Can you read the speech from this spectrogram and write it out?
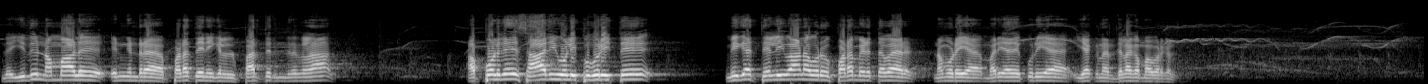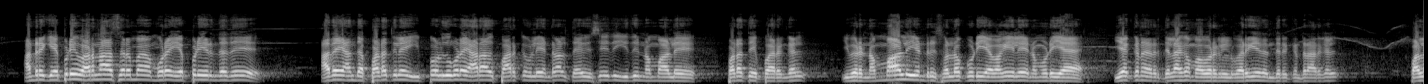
இந்த இது நம்மாளு என்கின்ற படத்தை நீங்கள் பார்த்திருந்தீர்களா? அப்பொழுதே சாதி ஒழிப்பு குறித்து மிக தெளிவான ஒரு படம் எடுத்தவர் நம்முடைய மரியாதைக்குரிய இயக்குனர் திலகம் அவர்கள். அன்றைக்கு எப்படி வர்ணாசிரம முறை எப்படி இருந்தது? அதை அந்த படத்தில் இப்பொழுது கூட யாராவது பார்க்கவில்லை என்றால் தயவு செய்து இது நம்மாளு படத்தை பாருங்கள். இவர் நம்மாளு என்று சொல்லக்கூடிய வகையிலே நம்முடைய இயக்குனர் திலகம் அவர்கள் வருகை தந்திருக்கின்றார்கள். பல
